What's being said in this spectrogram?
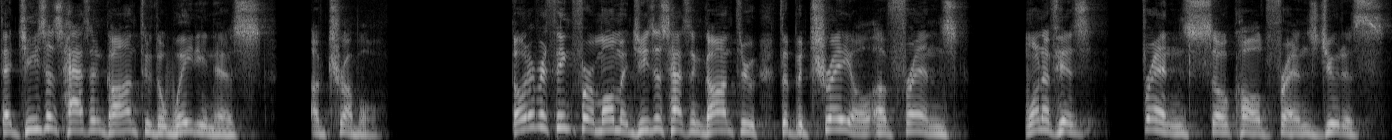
that Jesus hasn't gone through the weightiness of trouble. Don't ever think for a moment Jesus hasn't gone through the betrayal of friends. One of his friends, so called friends, Judas,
